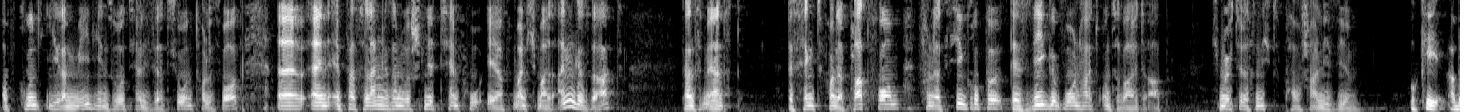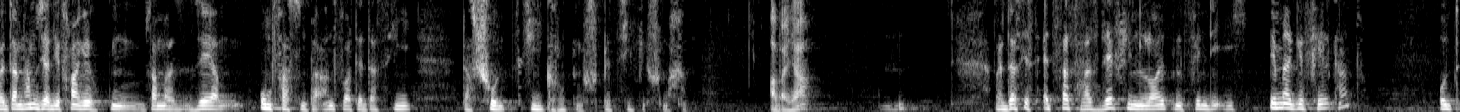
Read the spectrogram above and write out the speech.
aufgrund ihrer Mediensozialisation, tolles Wort, äh, ein etwas langsameres Schnitttempo eher manchmal angesagt. Ganz im Ernst, es hängt von der Plattform, von der Zielgruppe, der Sehgewohnheit und so weiter ab. Ich möchte das nicht pauschalisieren. Okay, aber dann haben Sie ja die Frage, hm, sagen wir, sehr umfassend beantwortet, dass Sie das schon zielgruppenspezifisch machen. Aber ja. Mhm. Weil das ist etwas, was sehr vielen Leuten, finde ich, immer gefehlt hat und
